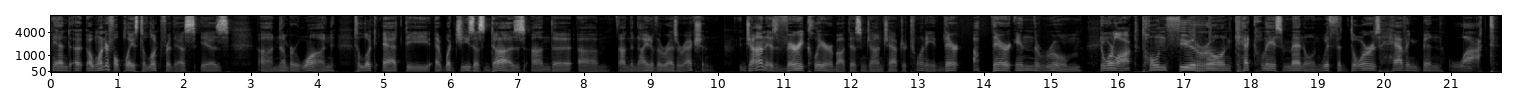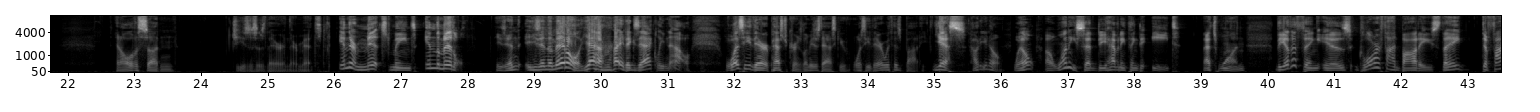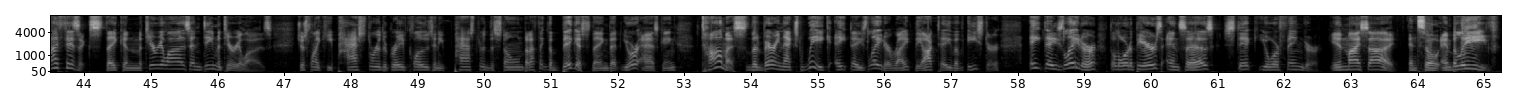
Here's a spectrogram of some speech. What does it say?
and a, a wonderful place to look for this is uh, number one to look at the at what Jesus does on the um, on the night of the resurrection. John is very clear about this in John chapter twenty. They're up there in the room Door locked. ton thuron kekles menon, with the doors having been locked. And all of a sudden, Jesus is there in their midst. In their midst means in the middle. He's in he's in the middle. Yeah, right, exactly. Now, was he there, Pastor Kerns, let me just ask you, was he there with his body? Yes. How do you know? Well, uh, one, he said, Do you have anything to eat? That's one. The other thing is glorified bodies, they defy physics. They can materialize and dematerialize. Just like he passed through the grave clothes and he passed through the stone. But I think the biggest thing that you're asking, Thomas, the very next week, eight days later, right? The octave of Easter. Eight days later, the Lord appears and says, Stick your finger in my side And so and believe.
